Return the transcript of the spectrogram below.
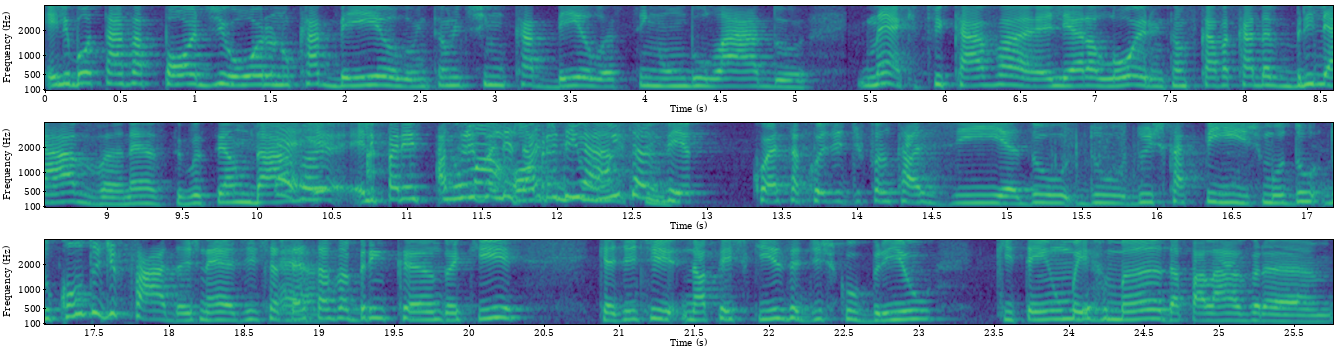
Ele botava pó de ouro no cabelo, então ele tinha um cabelo assim ondulado, né, que ficava, ele era loiro, então ficava cada brilhava, né? Se você andava, é, ele parecia a, uma obra de tem arte. muito a ver com essa coisa de fantasia, do, do, do escapismo, do, do conto de fadas, né? A gente até estava é. brincando aqui que a gente, na pesquisa, descobriu que tem uma irmã da palavra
